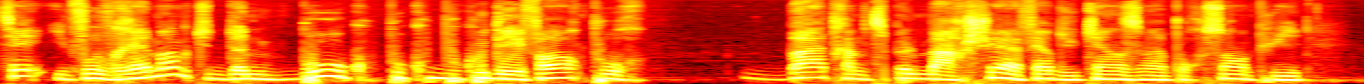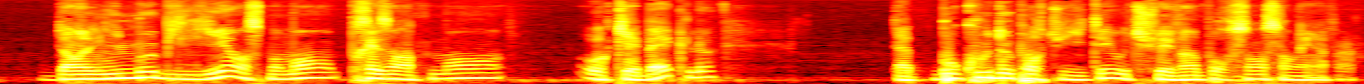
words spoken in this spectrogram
tu sais, il faut vraiment que tu te donnes beaucoup, beaucoup, beaucoup d'efforts pour battre un petit peu le marché à faire du 15-20 Puis, dans l'immobilier, en ce moment, présentement, au Québec, tu as beaucoup d'opportunités où tu fais 20% sans rien faire.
